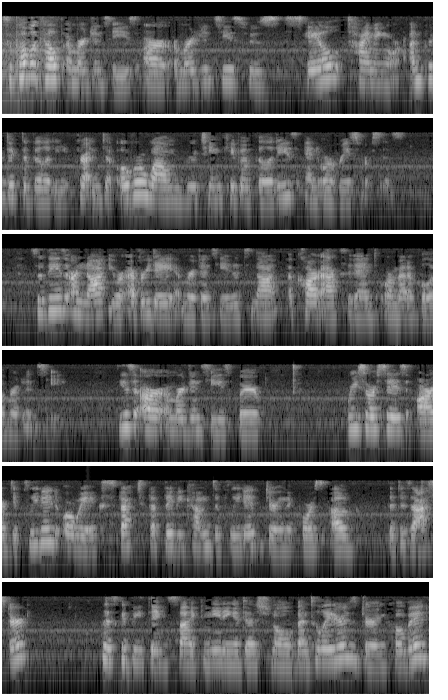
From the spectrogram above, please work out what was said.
So public health emergencies are emergencies whose scale, timing, or unpredictability threaten to overwhelm routine capabilities and or resources. So these are not your everyday emergencies. It's not a car accident or medical emergency. These are emergencies where resources are depleted or we expect that they become depleted during the course of the disaster this could be things like needing additional ventilators during COVID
